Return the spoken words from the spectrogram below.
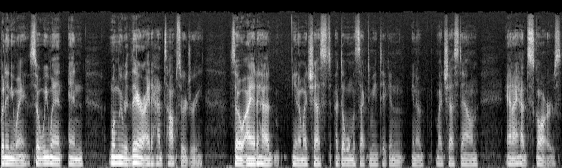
But anyway, so we went, and when we were there, I'd had top surgery. So I had had, you know, my chest, a double mastectomy, taken, you know, my chest down, and I had scars.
